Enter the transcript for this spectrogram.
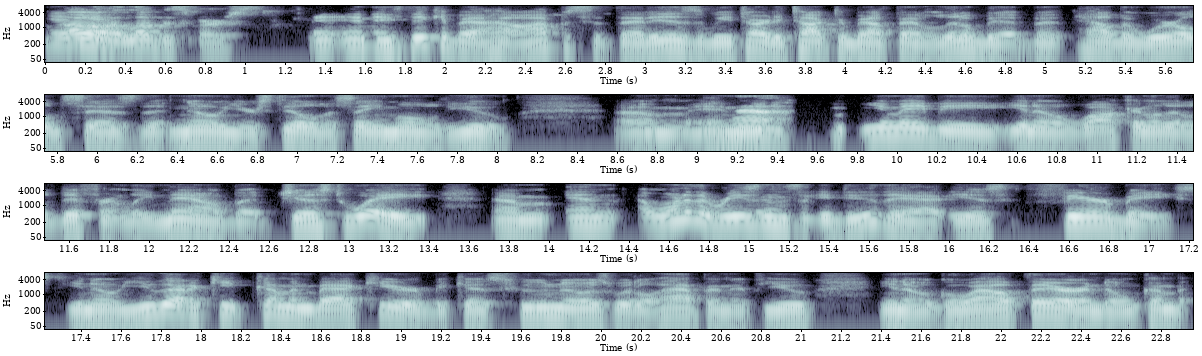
It oh, is. I love this verse. And, and you think about how opposite that is. We've already talked about that a little bit, but how the world says that no, you're still the same old you. Um, and yeah. you, you, may be, you know, walking a little differently now, but just wait. Um, and one of the reasons they do that is fear based. You know, you got to keep coming back here because who knows what'll happen if you, you know, go out there and don't come back.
